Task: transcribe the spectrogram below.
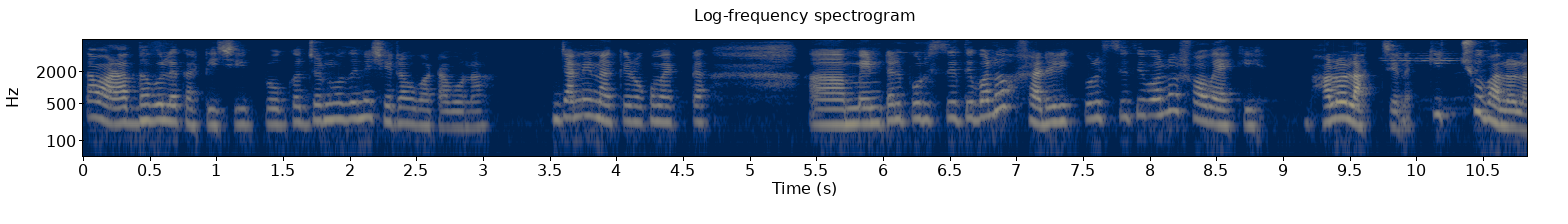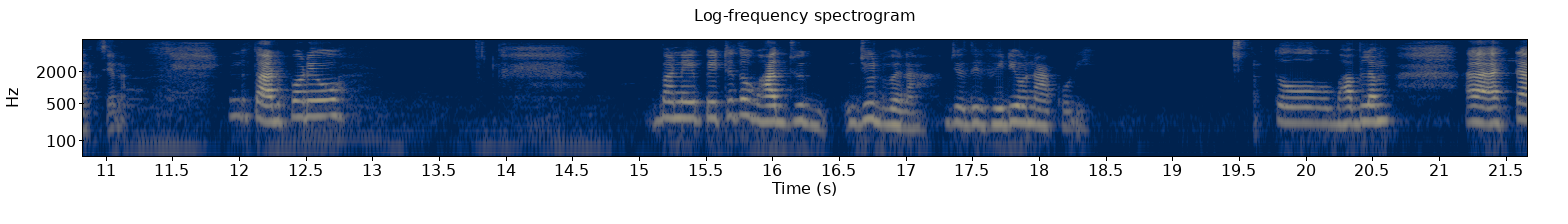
তাও আরাধ্যা বলে কাটিয়েছি। প্রজ্ঞার জন্মদিনে সেটাও কাটাবো না। জানি না কীরকম একটা মেন্টাল পরিস্থিতি বলো, শারীরিক পরিস্থিতি বলো, সব একই। ভালো লাগছে না, কিচ্ছু ভালো লাগছে না। কিন্তু তারপরেও মানে পেটে তো ভাত জুটবে না, যদি ভিডিও না করি। তো ভাবলাম একটা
